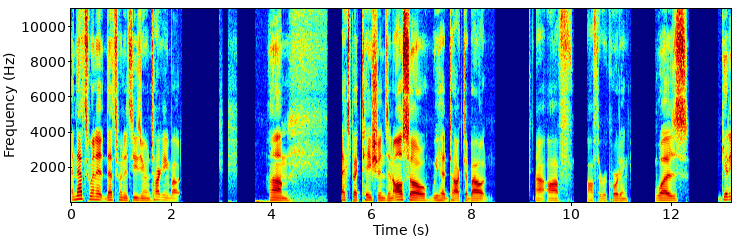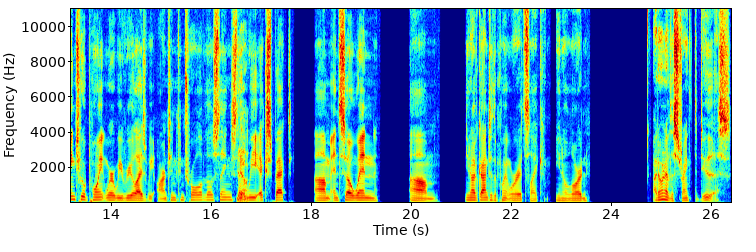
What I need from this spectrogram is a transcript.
And that's when it that's when it's easier. I'm talking about um expectations and also we had talked about uh, off off the recording was getting to a point where we realize we aren't in control of those things that Yeah. we expect. Um and so when um you know i've gotten to the point where it's like you know lord i don't have the strength to do this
